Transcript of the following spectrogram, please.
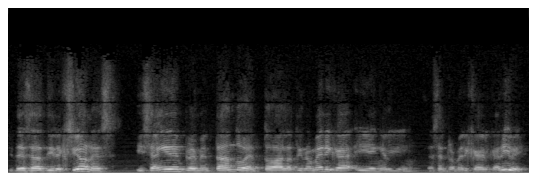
de esas direcciones, y se han ido implementando en toda Latinoamérica y en, el, Centroamérica y el Caribe.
